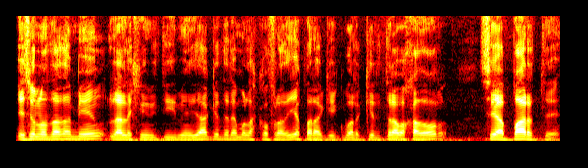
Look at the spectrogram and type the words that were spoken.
Eso nos da también la legitimidad que tenemos las cofradías para que cualquier trabajador sea parte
